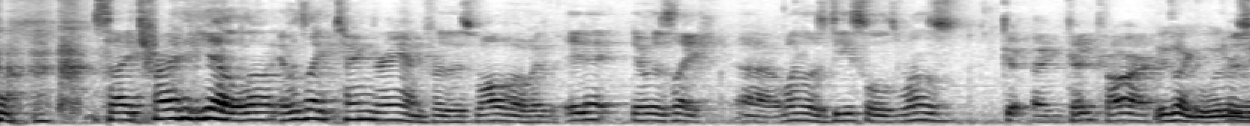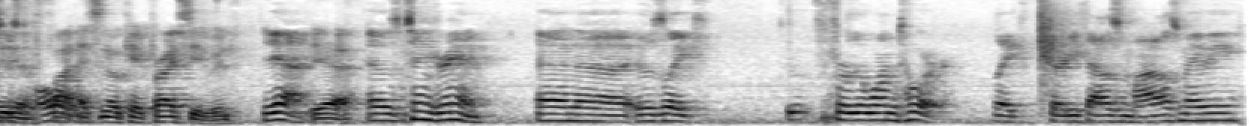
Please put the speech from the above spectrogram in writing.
so I tried to get a loan. It was like ten grand for this Volvo. It it, it was like uh, one of those diesels, one of those good, a good car. It's like It was literally just a old. it's an okay price even. Yeah. Yeah. It was 10 grand. And uh, it was like for the one tour, like 30,000 miles maybe.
